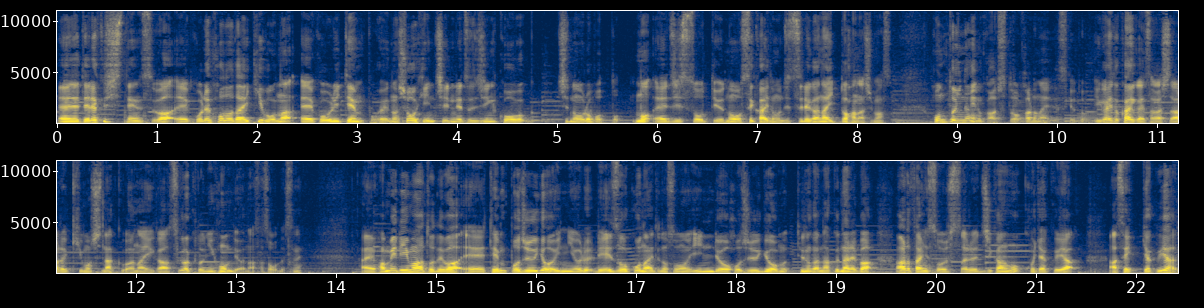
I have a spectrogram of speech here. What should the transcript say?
えテレクシステンスは、えこれほど大規模な、え小売店舗への商品陳列人工知能ロボットの、え実装っていうのを世界でも実例がないと話します。本当にないのかはちょっとわからないですけど、意外と海外探してある気もしなくはないが、少なくと日本ではなさそうですね。はい、ファミリーマートでは、え、店舗従業員による冷蔵庫内でのその飲料補充業務っていうのがなくなれば、新たに創出される時間を顧客やあ接客や、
